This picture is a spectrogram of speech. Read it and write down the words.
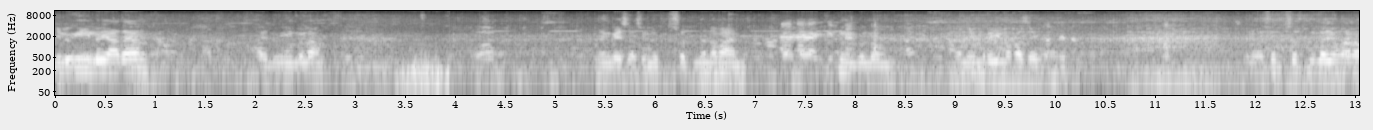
Ilo-ilo yata yan. Ay, Ilo-ilo lang. Yan guys, ah, sinudsod na naman. Yung gulong. Ano yung merino kasi. Sinusudsod nila yung ano.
